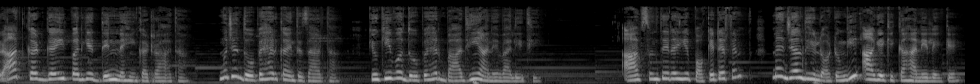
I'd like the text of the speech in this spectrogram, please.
रात कट गई, पर यह दिन नहीं कट रहा था। मुझे दोपहर का इंतज़ार था, क्योंकि वो दोपहर बाद ही आने वाली थी। आप सुनते रहिए पॉकेट एफएम मैं जल्द ही लौटूँगी आगे की कहानी लेके।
